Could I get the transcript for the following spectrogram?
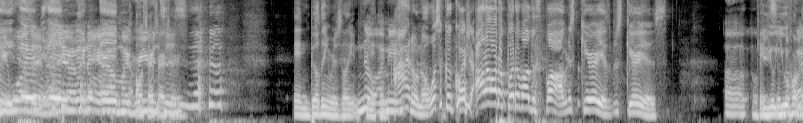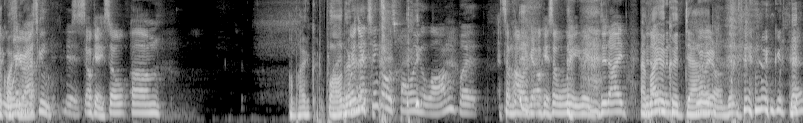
he wasn't. In- I'm gonna air out in- my oh, sorry, sorry, sorry. In building resilient No, faith. I mean- I don't know. What's a good question? I don't want to put him on the spot. I'm just curious. I'm just curious. Uh, okay, you- so you the form the que- were you question. asking? Okay, so um, Am I a good father? Were there- I think I was following along, but somehow again. Okay, so wait, wait. Did I? Am did I a min- good dad? Wait, wait, hold. Did, am I a good dad?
